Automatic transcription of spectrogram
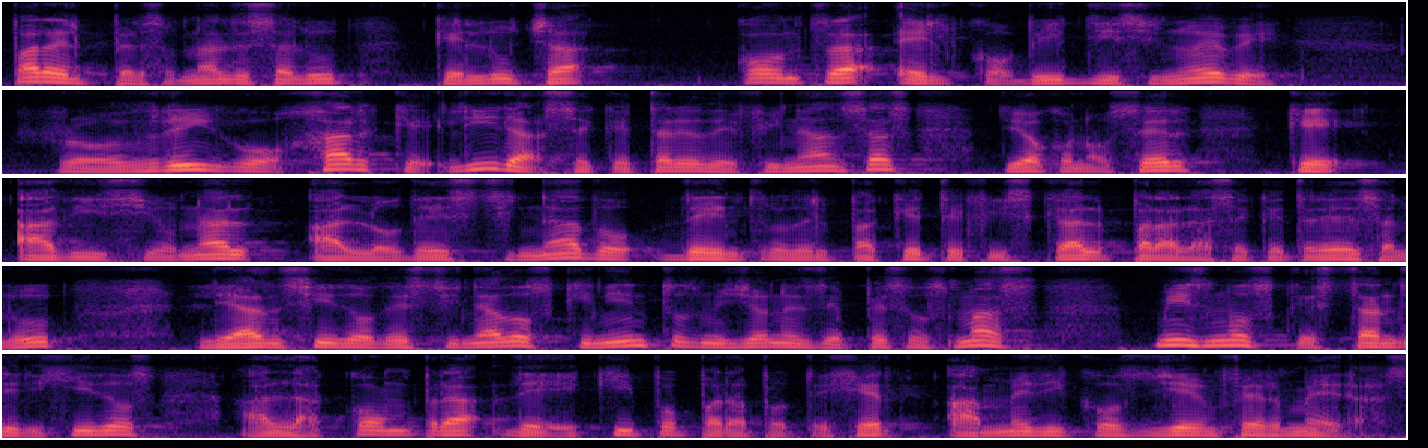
para el personal de salud que lucha contra el COVID-19 Rodrigo Jarque Lira, secretario de Finanzas, dio a conocer que adicional a lo destinado dentro del paquete fiscal para la Secretaría de Salud, le han sido destinados 500 millones de pesos más, mismos que están dirigidos a la compra de equipo para proteger a médicos y enfermeras.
